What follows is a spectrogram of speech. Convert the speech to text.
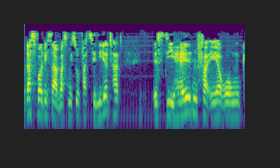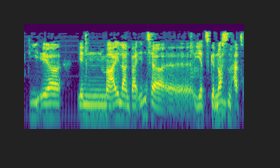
das wollte ich sagen. Was mich so fasziniert hat, ist die Heldenverehrung, die er in Mailand bei Inter äh, jetzt genossen hat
